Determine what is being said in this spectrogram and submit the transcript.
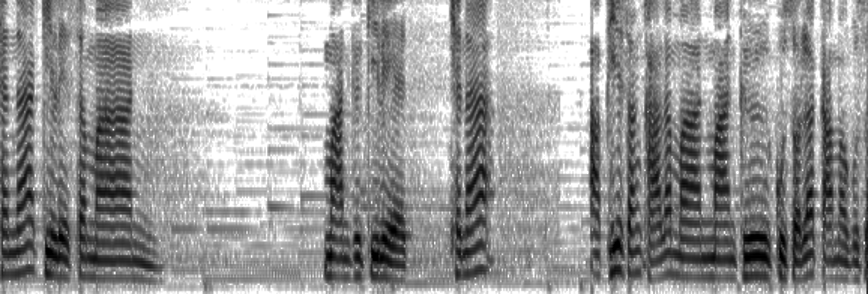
ชนะกิเลสมารมารคือกิเลส ชนะอภิสังขารมารมารคือกุศลกรรมอกุศ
